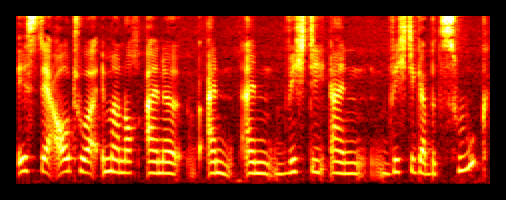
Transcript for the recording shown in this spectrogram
ist der Autor immer noch eine, ein, ein, wichtig, ein wichtiger Bezug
